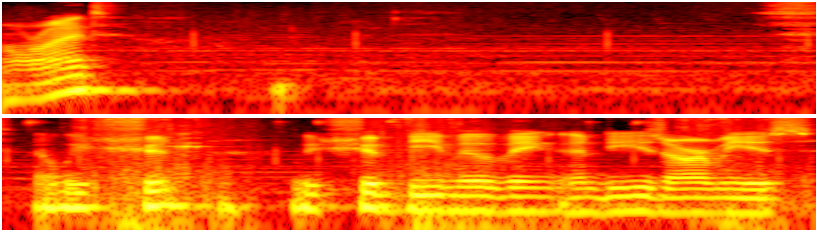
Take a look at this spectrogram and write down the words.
Alright. And we should we should be moving in these armies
